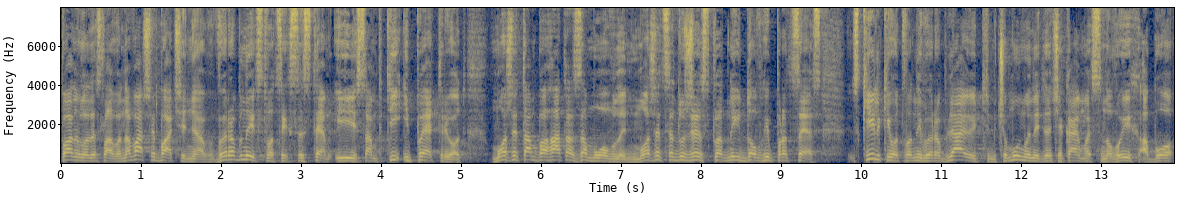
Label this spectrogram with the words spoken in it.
Пане Владиславе, на ваше бачення, виробництво цих систем і САМПТІ, і Петріот, може там багато замовлень, може це дуже складний довгий процес. Скільки от вони виробляють, чому ми не дочекаємось нових, або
